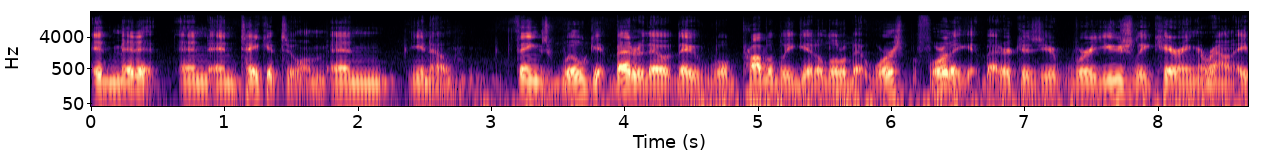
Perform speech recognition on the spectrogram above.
admit it and and take it to him and you know things will get better they they will probably get a little bit worse before they get better because we're usually carrying around a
